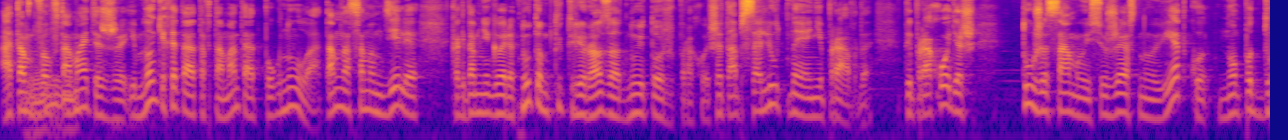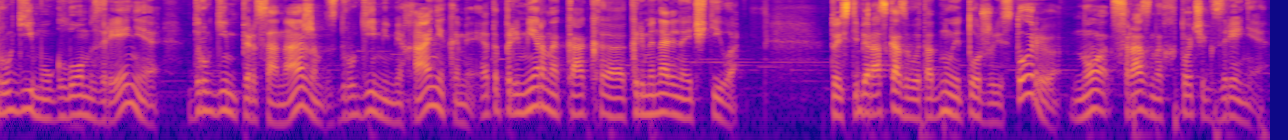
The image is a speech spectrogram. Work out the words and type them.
А там в автомате же, и многих это от автомата отпугнуло. А там на самом деле, когда мне говорят, ну там ты три раза одно и то же проходишь, это абсолютная неправда. Ты проходишь ту же самую сюжетную ветку, но под другим углом зрения, другим персонажем, с другими механиками. Это примерно как э, криминальное чтиво. То есть тебе рассказывают одну и ту же историю, но с разных точек зрения.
